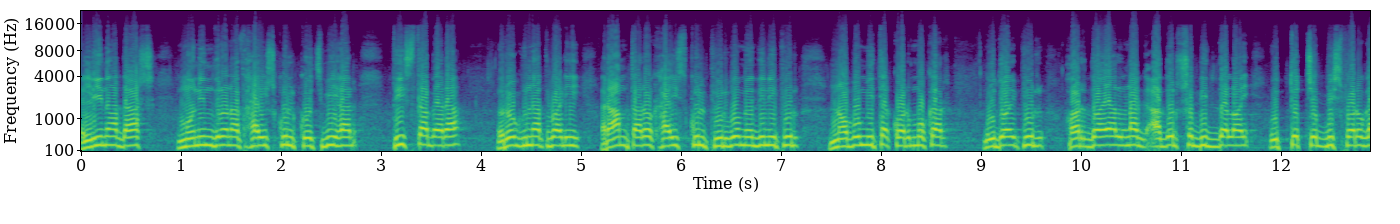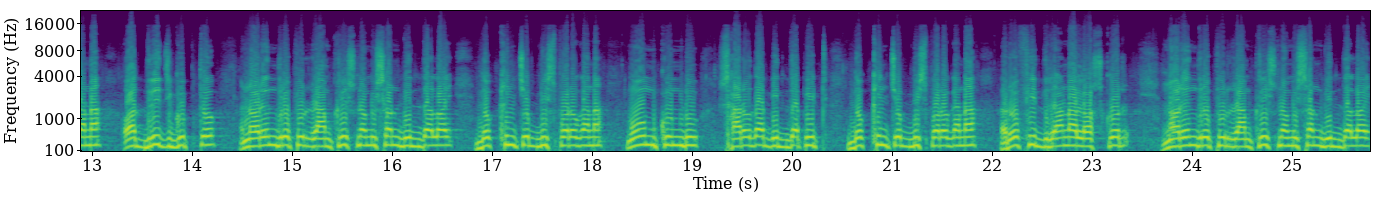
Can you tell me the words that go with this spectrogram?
Leena Das, Manindranath high school, Coochbehar, Teesta Bera, Raghunathbari, Ramtarak হাই স্কুল, পূর্ব মেদিনীপুর, নবমিতা কর্মকার উদয়পুর হরদয়াল নাগ আদর্শ বিদ্যালয়, উত্তর চব্বিশ পরগনা, অদ্রিজ গুপ্ত, নরেন্দ্রপুর রামকৃষ্ণ মিশন বিদ্যালয়, দক্ষিণ চব্বিশ পরগনা ওম কুণ্ডু Sarada Vidyapith, Dakshin Chabbish Parganas, Rafid Rana Laskar, Narendrapur Ramakrishna mission Vidyalaya,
